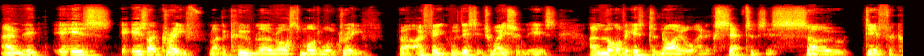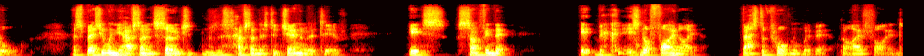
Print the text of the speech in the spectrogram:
and it it is it is like grief, like the Kubler Ross model of grief. But I think with this situation, it's a lot of it is denial, and acceptance is so difficult, especially when you have something so have something that's degenerative. It's something that it it's not finite. That's the problem with it that I find.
